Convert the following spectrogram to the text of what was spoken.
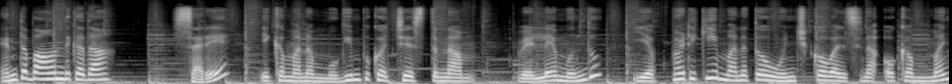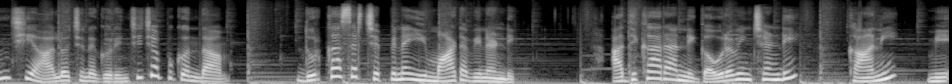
ఎంత బావుంది కదా? సరే ఇక మనం ముగింపుకొచ్చేస్తున్నాం. వెళ్ళే ముందు ఎప్పటికీ మనతో ఉంచుకోవలసిన ఒక మంచి ఆలోచన గురించి చెప్పుకుందాం. దుర్గాసర్ చెప్పిన ఈ మాట వినండి. అధికారాన్ని గౌరవించండి కానీ మీ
